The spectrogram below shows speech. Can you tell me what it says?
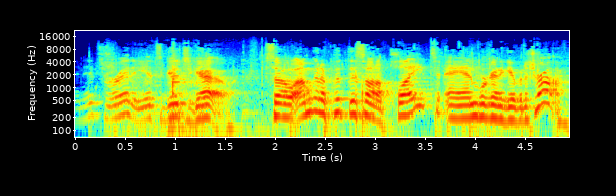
And it's ready, it's good to go. So I'm gonna put this on a plate and we're gonna give it a try.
